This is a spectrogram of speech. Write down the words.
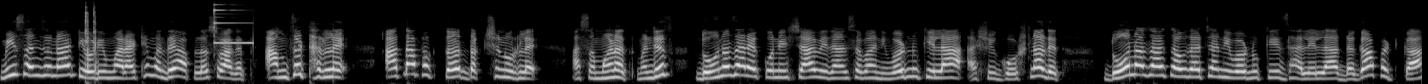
मी संजना टीओडी मराठीमध्ये आपलं स्वागत. आमचं ठरलंय. आता फक्त दक्षिण उरलंय. असं म्हणत म्हणजेच दोन हजार एकोणीसच्या विधानसभा निवडणुकीला अशी घोषणा देत दोन हजार चौदाच्या निवडणुकीत झालेला दगाफटका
